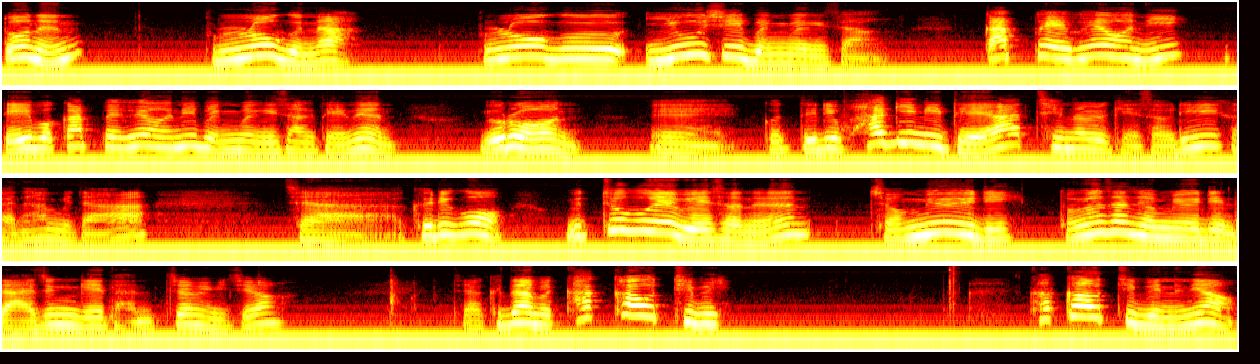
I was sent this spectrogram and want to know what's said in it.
또는 블로그나 블로그 이웃이 100명 이상 카페 회원이 네이버 카페 회원이 100명 이상 되는 요런 예, 것들이 확인이 돼야 채널 개설이 가능합니다. 자 그리고 유튜브에 비해서는 점유율이 동영상 점유율이 낮은 게 단점이죠. 자 그 다음에 카카오 TV 카카오 TV는요.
